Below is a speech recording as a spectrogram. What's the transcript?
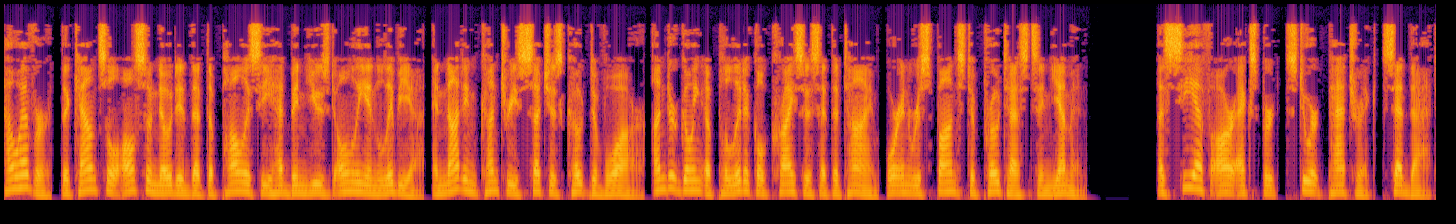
However, the Council also noted that the policy had been used only in Libya, and not in countries such as Côte d'Ivoire, undergoing a political crisis at the time, or in response to protests in Yemen. A CFR expert, Stuart Patrick, said that,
